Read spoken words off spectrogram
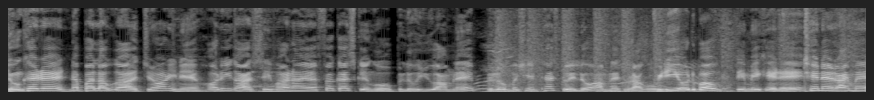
လွန်ခဲ့တဲ့နှစ်ပတ်လောက်ကကျွန်တော်အနေနဲ့ Hori က Savana ရဲ့ focus skin ကိုဘယ်လိုယူရမလဲဘယ်လို machine test တွေလုပ်ရမလဲဆိုတာကိုဗီဒီယိုတစ်ပုဒ်တင်ပေးခဲ့တယ်။ထင်တဲ့အတိုင်းပဲ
